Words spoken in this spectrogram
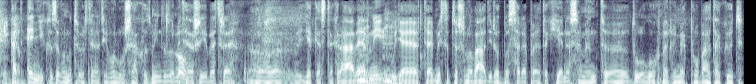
Igen. Hát ennyi köze van a történeti valósághoz, mint az, amit oh. Erzsébetre uh, igyekeztek ráverni. Ugye természetesen a vádiratban szerepeltek ilyen eszement uh, dolgok, mert hogy megpróbálták őt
